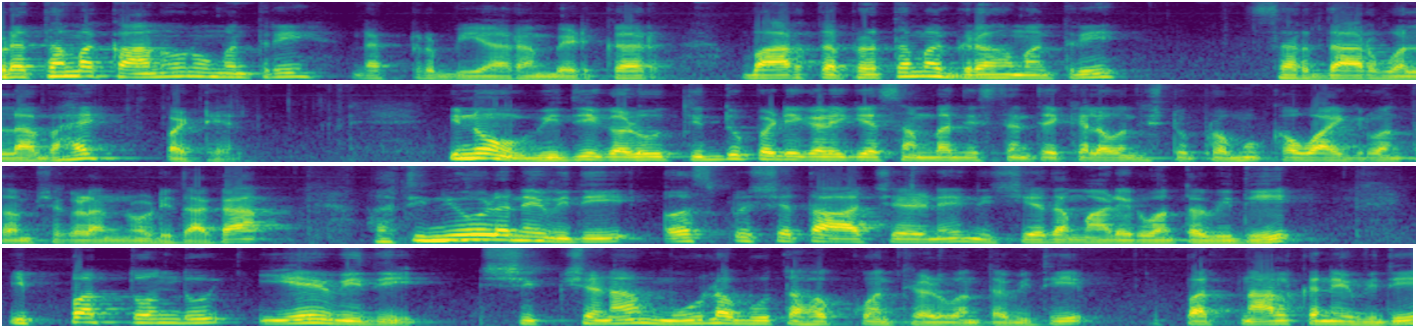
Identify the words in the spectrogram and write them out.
ಪ್ರಥಮ ಕಾನೂನು ಮಂತ್ರಿ ಡಾಕ್ಟರ್ ಬಿ ಆರ್ ಅಂಬೇಡ್ಕರ್, ಭಾರತ ಪ್ರಥಮ ಗೃಹ ಮಂತ್ರಿ ಸರ್ದಾರ್ ವಲ್ಲಭಾಯ್ ಪಟೇಲ್. ಇನ್ನು ವಿಧಿಗಳು, ತಿದ್ದುಪಡಿಗಳಿಗೆ ಸಂಬಂಧಿಸಿದಂತೆ ಕೆಲವೊಂದಿಷ್ಟು ಪ್ರಮುಖವಾಗಿರುವಂಥ ಅಂಶಗಳನ್ನು ನೋಡಿದಾಗ ಹದಿನೇಳನೇ ವಿಧಿ, ಅಸ್ಪೃಶ್ಯತಾ ಆಚರಣೆ ನಿಷೇಧ ಮಾಡಿರುವಂಥ ವಿಧಿ, ಇಪ್ಪತ್ತೊಂದು ಎ ವಿಧಿ, ಶಿಕ್ಷಣ ಮೂಲಭೂತ ಹಕ್ಕು ಅಂತ ಹೇಳುವಂಥ ವಿಧಿ, ಇಪ್ಪತ್ನಾಲ್ಕನೇ ವಿಧಿ,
